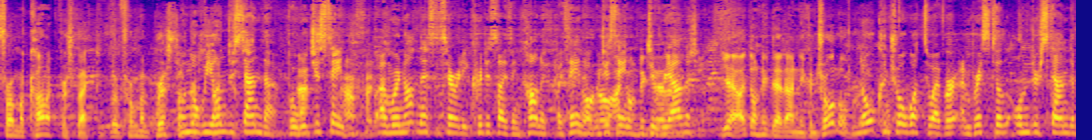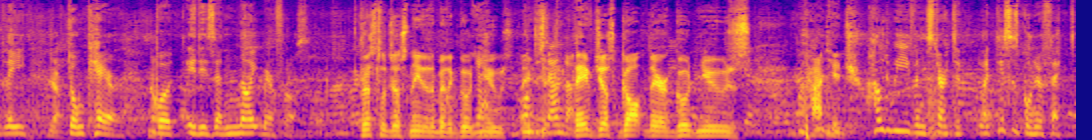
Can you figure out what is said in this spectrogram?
From a Connacht perspective, but from a Bristol Oh no, we understand that, but we're just saying, perfect. and we're not necessarily criticising Connacht by saying No, that. We're no, just saying the reality. any- yeah, I don't think they had any control over it. No control whatsoever, and Bristol, understandably, Yeah. don't care. No. But it is a nightmare for us. Bristol just needed a bit of good Yeah, news. They've, understand ju- that. they've just got their good news package. How do we even start to like? This is going to affect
